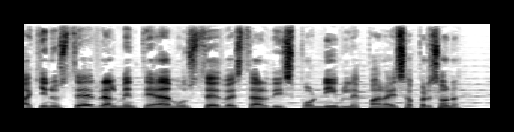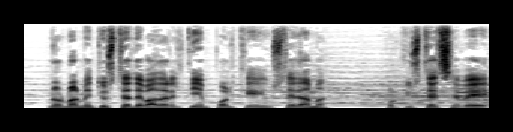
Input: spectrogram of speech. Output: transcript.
A quien usted realmente ama, usted va a estar disponible para esa persona. Normalmente usted le va a dar el tiempo al que usted ama, porque usted se ve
